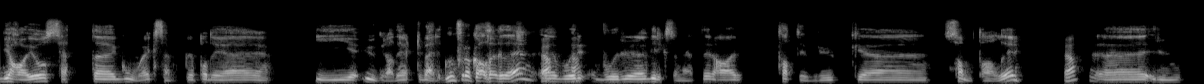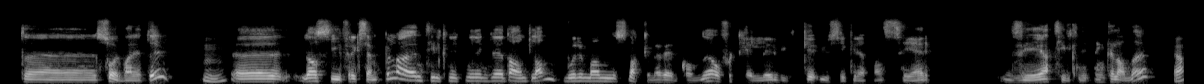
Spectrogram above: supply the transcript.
vi har jo sett eh, gode eksempler på det i ugradert verden, for å kalle det det. Ja, hvor, hvor, virksomheter har tatt i bruk eh, samtaler rundt sårbarheter Mm. Eh, la oss si f.eks. en tilknytning til et annet land, hvor man snakker med vedkommende og forteller hvilke usikkerhet man ser ved tilknytning til landet. Ja.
